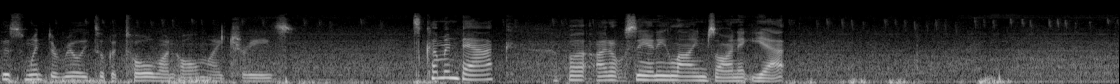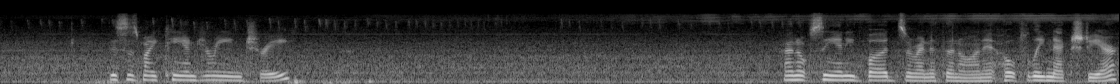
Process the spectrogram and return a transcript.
This winter really took a toll on all my trees. It's coming back, but I don't see any limes on it yet. This is my tangerine tree. I don't see any buds or anything on it. Hopefully next year.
